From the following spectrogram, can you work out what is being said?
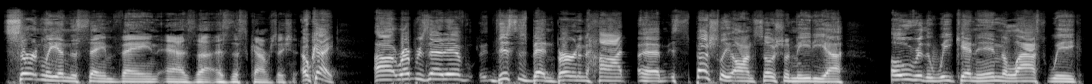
certainly in the same vein as uh, as this conversation. Okay, uh, Representative, this has been burning hot, um, especially on social media over the weekend and into last week.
